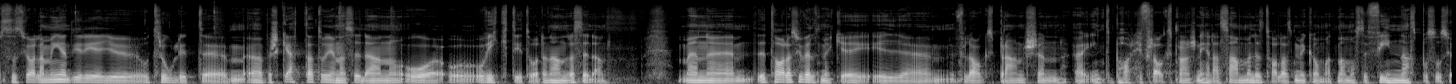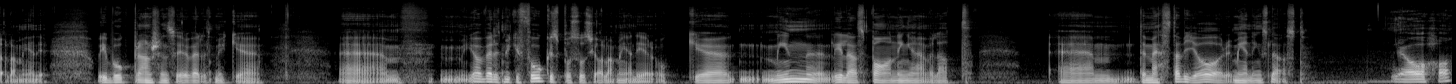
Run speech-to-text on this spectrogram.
sociala medier är ju otroligt eh, överskattat å ena sidan och, och, och viktigt å den andra sidan. Men eh, det talas ju väldigt mycket i eh, förlagsbranschen, eh, inte bara i förlagsbranschen, i hela samhället talas mycket om att man måste finnas på sociala medier. Och I bokbranschen så är det väldigt mycket jag har väldigt mycket fokus på sociala medier och min lilla spaning är väl att det mesta vi gör är meningslöst. Jaha.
